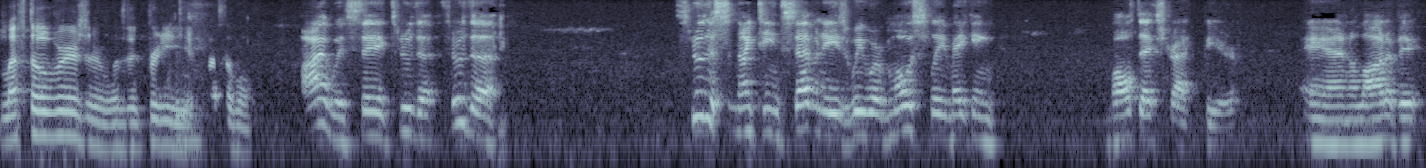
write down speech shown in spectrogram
leftovers or was it pretty accessible? I would say through the through the through the 1970s, we were mostly making malt extract beer, and a lot of it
